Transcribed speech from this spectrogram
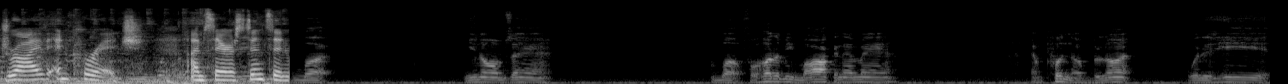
drive, and courage. I'm Sarah Stinson. But, you know what I'm saying? But for her to be marking that man and putting a blunt with his head,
